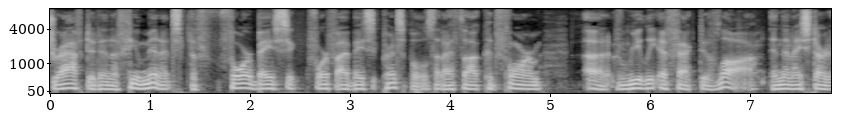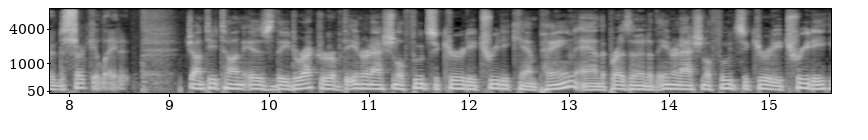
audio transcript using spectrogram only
drafted in a few minutes the four basic, four or five basic principles that I thought could form a really effective law. And then I started to circulate it. John Teton is the director of the International Food Security Treaty Campaign and the president of the International Food Security Treaty.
